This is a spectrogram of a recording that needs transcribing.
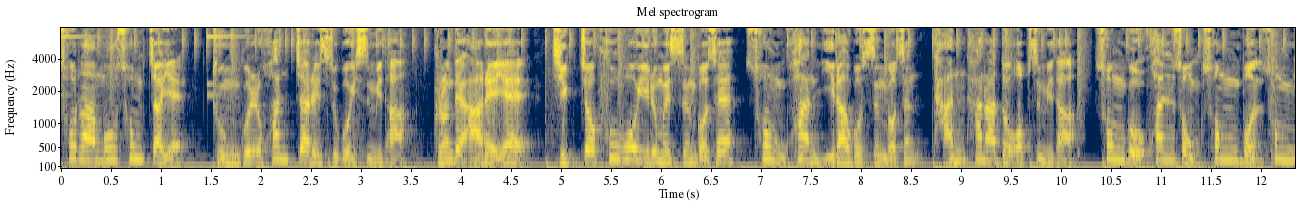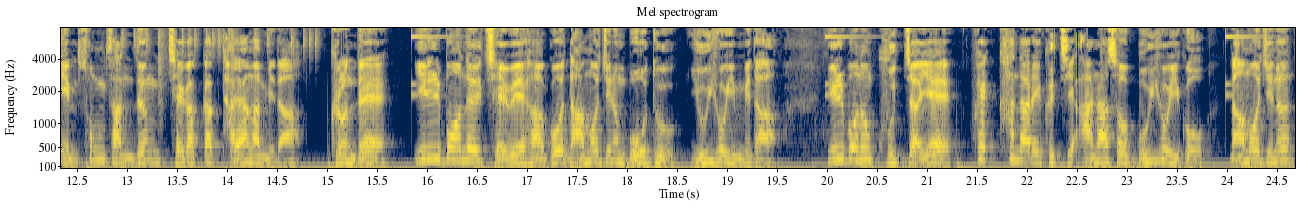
소나무 송자에 둥글 환자를 쓰고 있습니다. 그런데 아래에 직접 후보 이름을 쓴 것에 송환이라고 쓴 것은 단 하나도 없습니다. 송구, 환송, 송본, 송림, 송산 등 제각각 다양합니다. 그런데 1번을 제외하고 나머지는 모두 유효입니다. 1번은 구자에 획 하나를 긋지 않아서 무효이고 나머지는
